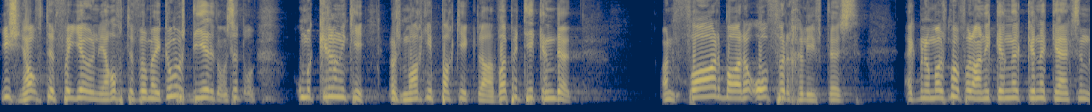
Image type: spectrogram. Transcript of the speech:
Hier's helfte vir jou en helfte vir my. Kom ons deel dit. Ons sit om 'n kringetjie. Ons maak die pakkie klaar. Wat beteken dit? Aanvaarbare offer, geliefdes. Ek moet nou mos maar van aan die kinder kinderkerk se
